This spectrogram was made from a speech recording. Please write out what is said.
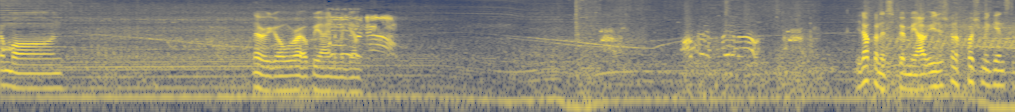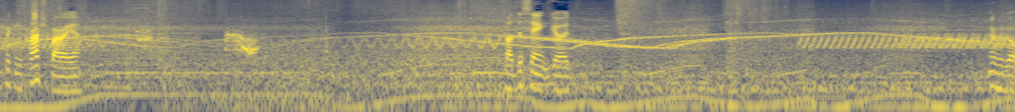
Come on. There we go, we're right up behind him again. You're not gonna spin me out, you're just gonna push me against the freaking crash barrier. God, this ain't good. There we go.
